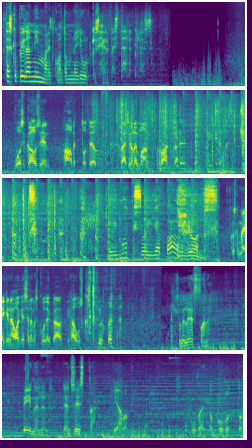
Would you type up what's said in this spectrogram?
Pitäisikö pyytää nimmarit, kun on tommonen julkisherpes täällä kylässä? vuosikausien haave toteutui. Pääsi olemaan rakkaita. Toi maksoi ja paljon. Koska mä en ikinä oikeassa elämässä kuitenkaan ihan uskaltanut. Se oli leffan viimeinen den sista dialogi. Puheet on puhuttu.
